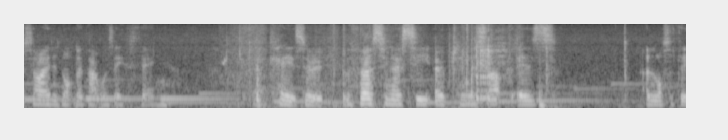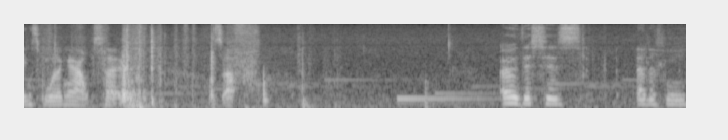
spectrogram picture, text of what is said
So I did not know that was a thing. Okay, so the first thing I see opening this up is a lot of things falling out. So, what's up? Oh, this is a little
